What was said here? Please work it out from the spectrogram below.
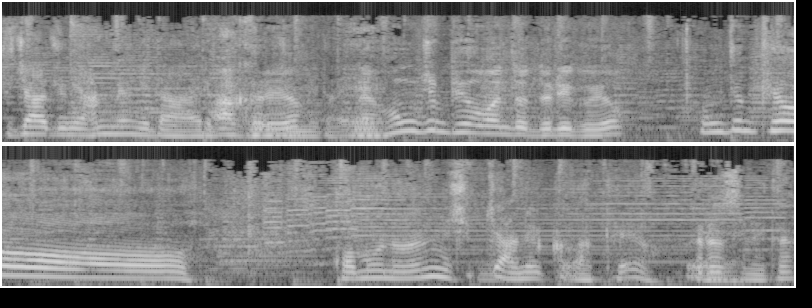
주자 중에 한 명이다 이렇게 아 그래요? 보여집니다. 네, 예. 홍준표 의원도 누리고요. 홍준표 고문은 쉽지 않을 것 같아요. 예. 그렇습니까?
